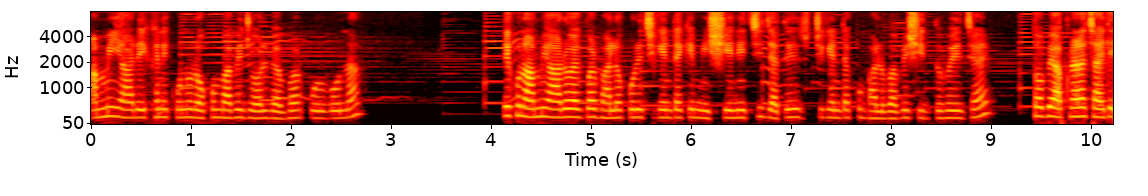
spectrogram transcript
আমি আর এখানে কোনো রকমভাবে জল ব্যবহার করব না। দেখুন, আমি আরও একবার ভালো করে চিকেনটাকে মিশিয়ে নিচ্ছি যাতে চিকেনটা খুব ভালোভাবে সিদ্ধ হয়ে যায়। তবে আপনারা চাইলে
